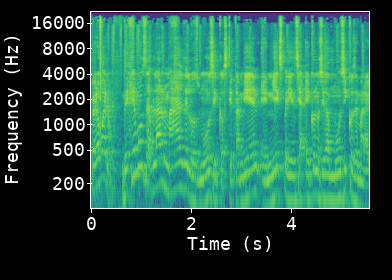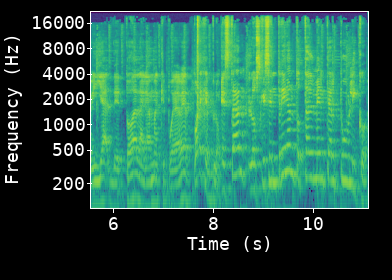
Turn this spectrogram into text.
Pero bueno, dejemos de hablar mal de los músicos, que también en mi experiencia he conocido a músicos de maravilla de toda la gama que puede haber. Por ejemplo, están los que se entregan totalmente al público,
